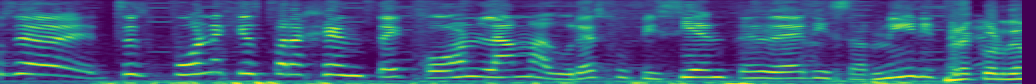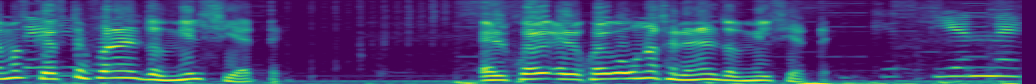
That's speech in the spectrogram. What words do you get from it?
O sea, se supone que es para gente con la madurez suficiente de discernir y tener Recordemos que este fue en el 2007. El, juego el juego 1 salió en el 2007. ¿Qué tiene?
